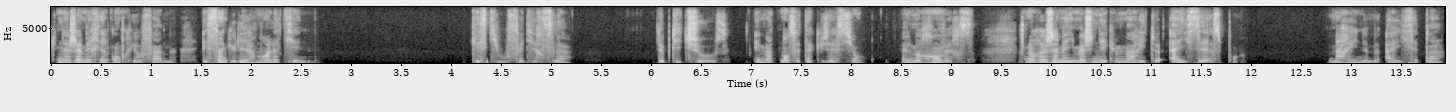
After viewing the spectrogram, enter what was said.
tu n'as jamais rien compris aux femmes, et singulièrement à la tienne. Qu'est-ce qui vous fait dire cela? De petites choses, et maintenant cette accusation, elle me renverse. Je n'aurais jamais imaginé que Marie te haïssait à ce point. Marie ne me haïssait pas.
